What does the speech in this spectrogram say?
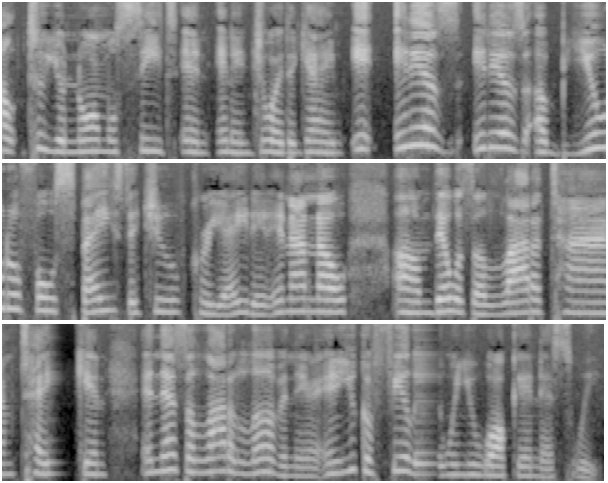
out to your normal seats and, and enjoy the game. It it is it is a beautiful space that you've created, and I know um, there was a lot of time taken, and there's a lot of love in there, and you can feel it when you walk in that suite.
